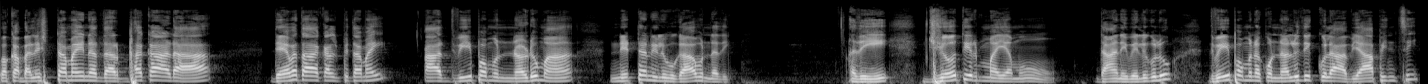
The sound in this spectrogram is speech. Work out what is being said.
ఒక బలిష్టమైన దర్భకాడ దేవతాకల్పితమై ఆ ద్వీపము నడుమ నిట్ట నిలువుగా ఉన్నది. అది జ్యోతిర్మయము. దాని వెలుగులు ద్వీపమునకు నలుదిక్కులా వ్యాపించి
